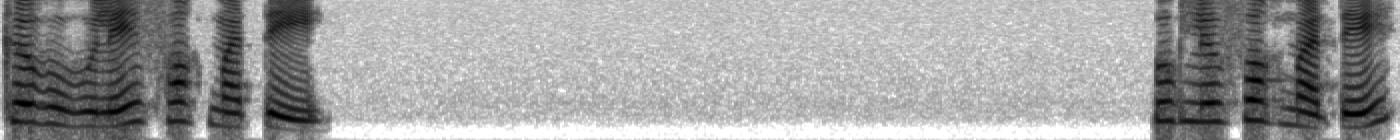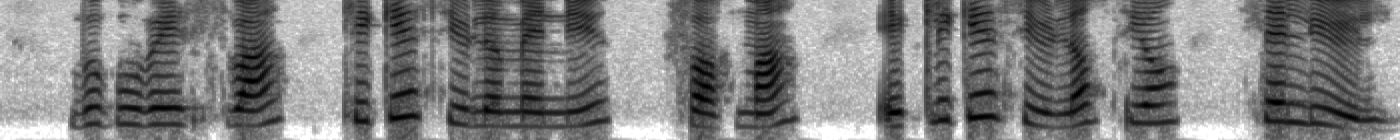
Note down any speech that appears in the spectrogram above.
que vous voulez formater. Pour le formater, vous pouvez soit cliquer sur le menu Format et cliquer sur l'option Cellule.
